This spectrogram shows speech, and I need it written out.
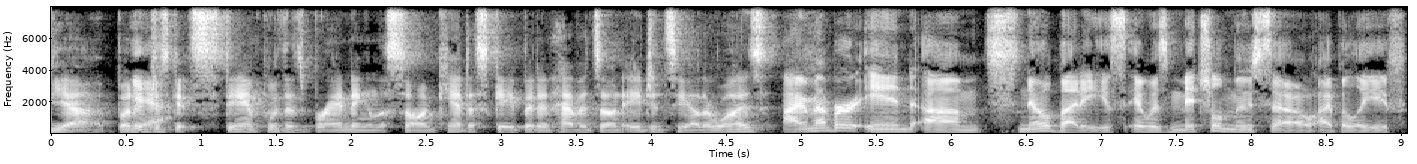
Yeah, but it just gets stamped with its branding and the song can't escape it and have its own agency otherwise. I remember in um, Snow Buddies, it was Mitchell Musso, I believe.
